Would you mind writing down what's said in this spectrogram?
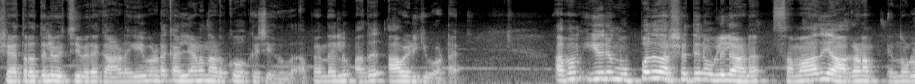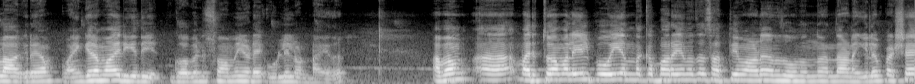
ക്ഷേത്രത്തിൽ വെച്ച് ഇവരെ കാണുകയും ഇവരുടെ കല്യാണം നടക്കുകയൊക്കെ ചെയ്തത്. അപ്പോൾ എന്തായാലും അത് ആ വഴിക്ക് പോട്ടെ. അപ്പം ഈ ഒരു മുപ്പത് വർഷത്തിനുള്ളിലാണ് സമാധിയാകണം എന്നുള്ള ആഗ്രഹം ഭയങ്കരമായ രീതിയിൽ ഗോപൻ സ്വാമിയുടെ ഉള്ളിലുണ്ടായത്. അപ്പം മരുത്വാമലയിൽ പോയി എന്നൊക്കെ പറയുന്നത് സത്യമാണ് എന്ന് തോന്നുന്നു എന്താണെങ്കിലും പക്ഷേ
